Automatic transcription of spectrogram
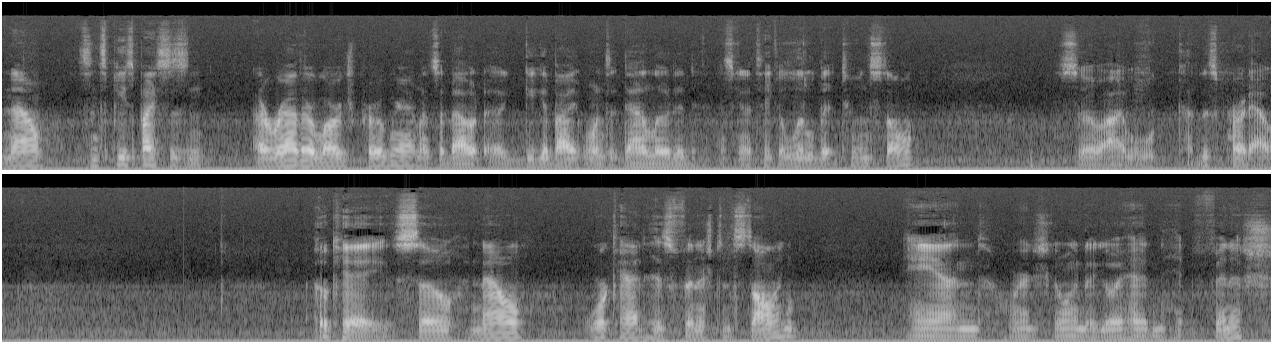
Now, since PSpice is an, a rather large program, it's about a gigabyte once it's downloaded, it's going to take a little bit to install. So I will cut this part out. Okay, so now OrCAD has finished installing and we're just going to go ahead and hit finish.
